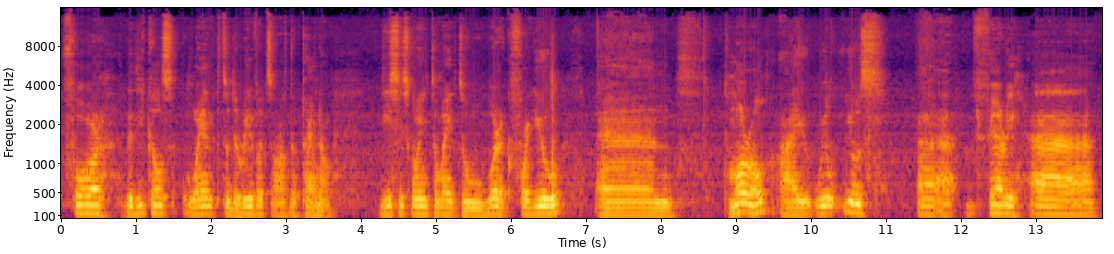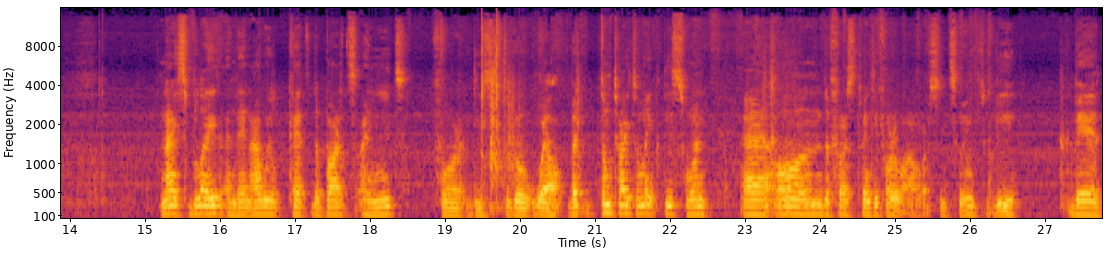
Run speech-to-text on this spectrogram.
for the decals went to the rivets of the panel this is going to make to work for you and tomorrow I will use a very uh, nice blade and then I will cut the parts I need for this to go well but don't try to make this one uh, on the first 24 hours. It's going to be bad,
